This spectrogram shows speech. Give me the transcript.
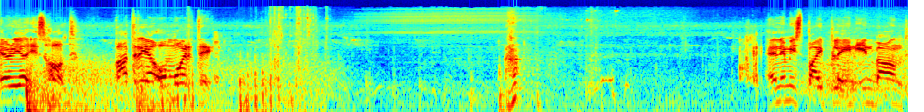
area is hot. Patria o muerte. Enemy spy plane inbound.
